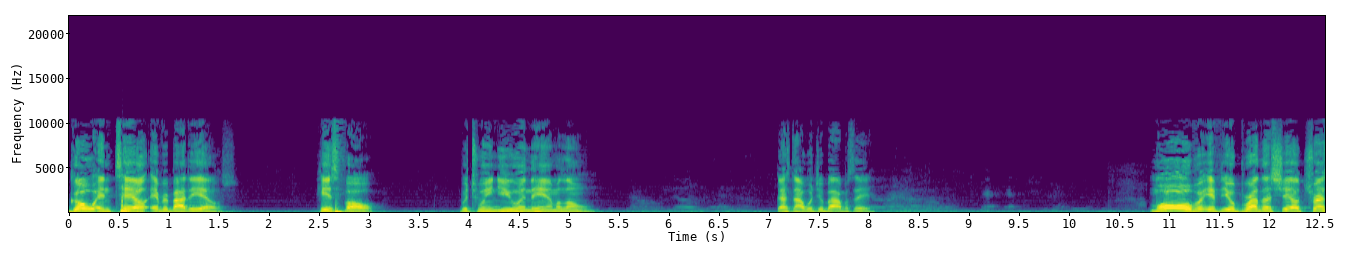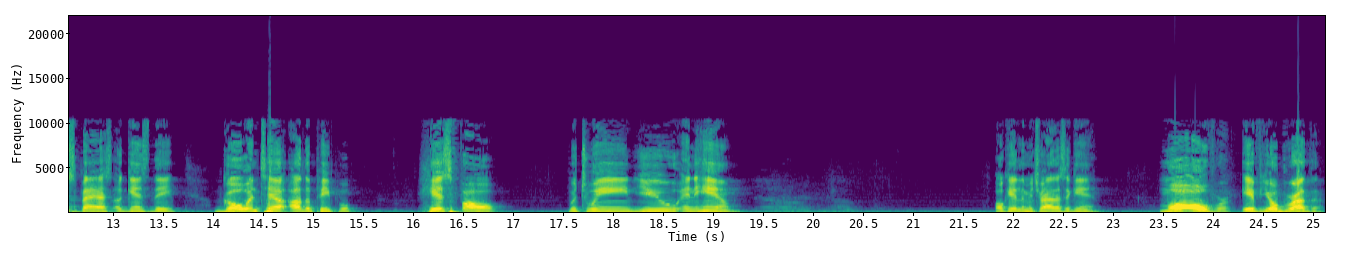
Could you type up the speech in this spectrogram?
go and tell everybody else his fault between you and him alone. That's not what your Bible said. Moreover, if your brother shall trespass against thee, go and tell other people his fault between you and him. Okay, let me try this again. Moreover, if your brother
